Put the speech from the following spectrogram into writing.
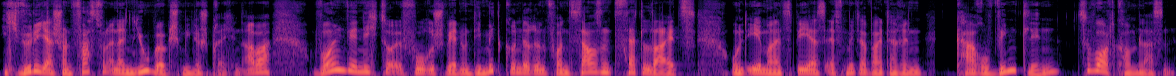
Ich würde ja schon fast von einer New Work Schmiede sprechen, aber wollen wir nicht so euphorisch werden und die Mitgründerin von Thousand Satellites und ehemals BASF Mitarbeiterin Caro Windlin zu Wort kommen lassen?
